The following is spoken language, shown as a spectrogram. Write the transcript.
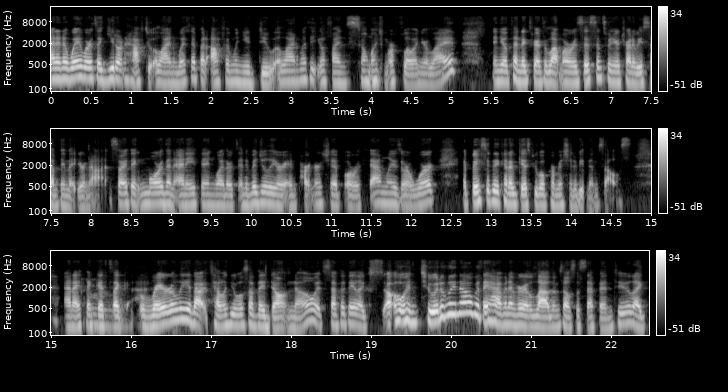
And in a way where it's like you don't have to align with it, but often when you do align with it, you'll find so much more flow in your life and you'll tend to experience a lot more resistance when you're trying to be something that you're not. So I think more than anything, whether it's individually or in partnership or with families or work, it basically kind of gives people permission to be themselves. And I think Oh, it's like that. rarely about telling people stuff they don't know. It's stuff that they like so intuitively know, but they haven't ever allowed themselves to step into. Like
